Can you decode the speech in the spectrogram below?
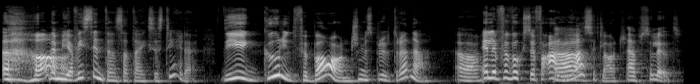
Nej, men jag visste inte ens att det existerade. Det är ju guld för barn som är spruträdda. Ja. Eller för vuxna, för alla Ja, såklart. Absolut.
